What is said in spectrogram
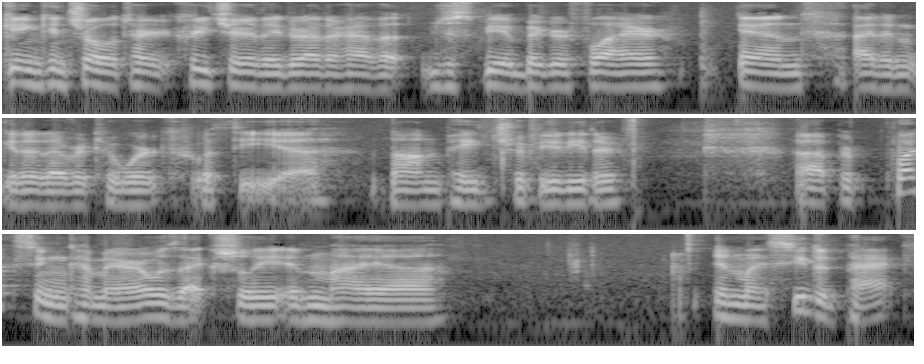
gain control of target creature. They'd rather have it just be a bigger flyer, and I didn't get it ever to work with the uh, non-paid tribute either. Uh, Perplexing Chimera was actually in my uh, in my seeded pack,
